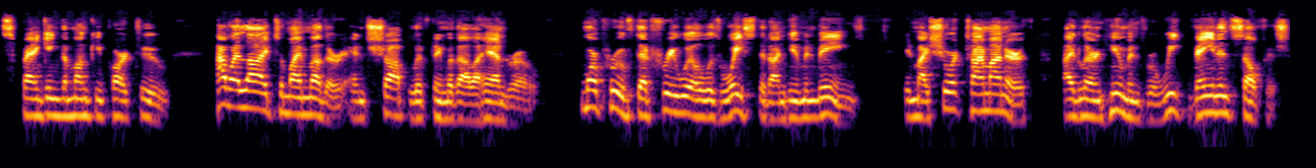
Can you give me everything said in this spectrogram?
Spanking the Monkey Part 2, How I Lied to My Mother, and Shoplifting with Alejandro. More proof that free will was wasted on human beings. In my short time on earth, I'd learned humans were weak, vain, and selfish.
